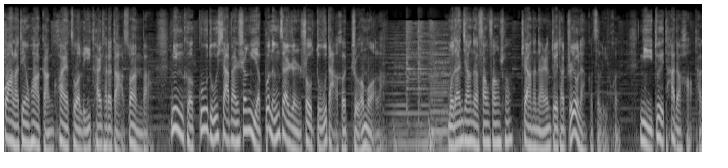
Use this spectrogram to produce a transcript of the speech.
挂了电话，赶快做离开他的打算吧。宁可孤独下半生，也不能再忍受毒打和折磨了。牡丹江的芳芳说：“这样的男人对她只有两个字：离婚。”你对他的好，他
